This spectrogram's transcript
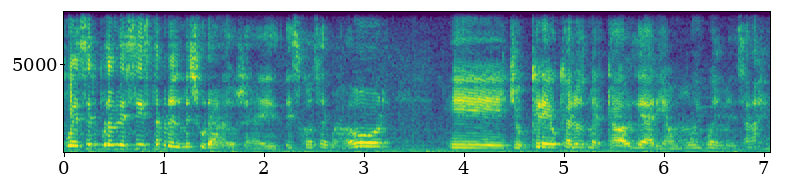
puede ser progresista, pero es mesurado, o sea, es, conservador. Eh, yo creo que a los mercados le daría un muy buen mensaje.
